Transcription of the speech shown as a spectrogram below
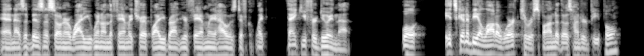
And as a business owner, why you went on the family trip, why you brought your family, how it was difficult. Like, thank you for doing that. Well, it's going to be a lot of work to respond to those 100 people.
